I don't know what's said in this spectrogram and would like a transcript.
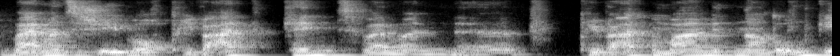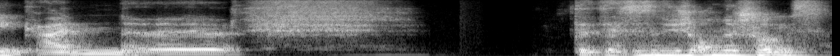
weil man sich eben auch privat kennt, weil man äh, privat normal miteinander umgehen kann. Äh, das, ist natürlich auch eine Chance.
